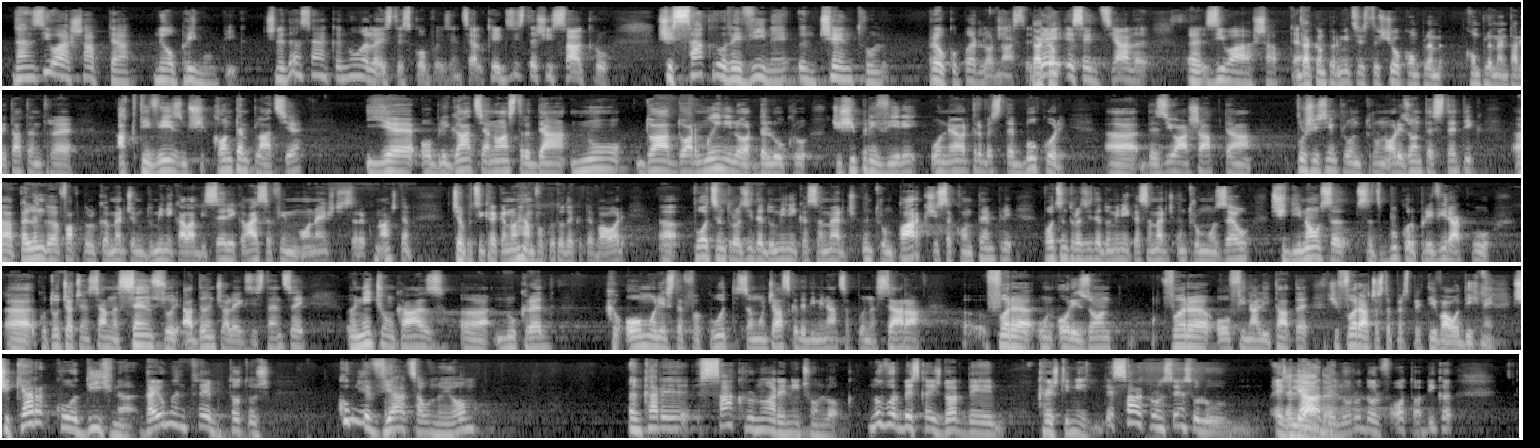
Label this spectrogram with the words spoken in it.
Dar în ziua a șaptea ne oprim un pic și ne dăm seama că nu ăla este scopul esențial, că există și sacru. Și sacru revine în centrul preocupărilor noastre. Dacă, de e esențială uh, ziua a șaptea. Dacă îmi permiți, este și o complementaritate între activism și contemplație. E obligația noastră de a nu doar, doar mâinilor de lucru, ci și privirii. Uneori trebuie să te bucuri uh, de ziua a șaptea pur și simplu într-un orizont estetic, uh, pe lângă faptul că mergem duminica la biserică, hai să fim onești și să recunoaștem, cel puțin cred că noi am făcut-o de câteva ori, Uh, poți într-o zi de duminică să mergi într-un parc și să contempli, poți într-o zi de duminică să mergi într-un muzeu și din nou să, să-ți bucuri privirea cu, uh, cu tot ceea ce înseamnă sensuri adânci ale existenței. În niciun caz uh, nu cred că omul este făcut să muncească de dimineață până seara fără un orizont, fără o finalitate și fără această perspectivă a odihnei. Și chiar cu odihnă, dar eu mă întreb totuși, cum e viața unui om în care sacru nu are niciun loc. Nu vorbesc aici doar de creștinism, de sacru în sensul lui Eliade, Eliade. lui Rudolf Otto, adică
